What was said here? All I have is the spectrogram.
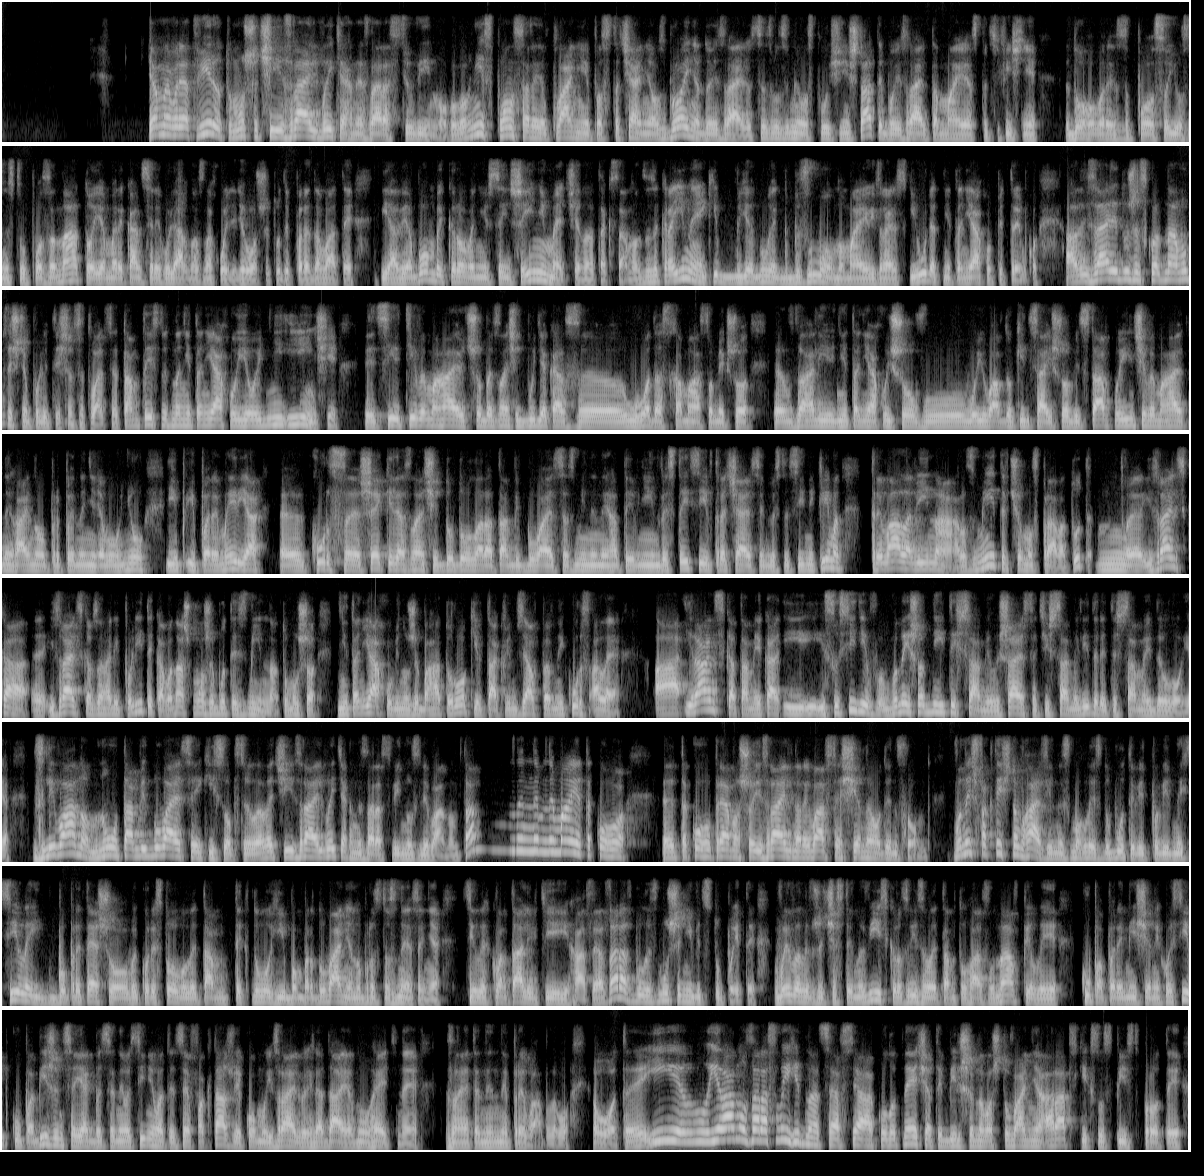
Я навряд вірю, тому що чи Ізраїль витягне зараз цю війну? Головні спонсори в плані постачання озброєння до Ізраїлю це зрозуміло Сполучені Штати, бо Ізраїль там має специфічні договори з по союзництву поза НАТО, і американці регулярно знаходять гроші туди передавати і авіабомби керовані, і все інше, і Німеччина так само. Це країни, які є ну якби безумовно має ізраїльський уряд, Нітаньяху підтримку. Але в Ізраїлі дуже складна внутрішньополітична ситуація. Там тиснуть на Нітаньяху і одні, і інші. Е, Ці ті вимагають, щоб значить будь-яка з е, угода з Хамасом, якщо е, взагалі Нітаньяху йшов у- воював до кінця, йшов відставку. Інші вимагають негайного припинення вогню і, і перемир'я. Курс шекеля, значить, до долара там відбуваються зміни негативні інвестиції, втрачається інвестиційний клімат. Тривала війна. Розумієте, в чому справа? Тут е, ізраїльська е, ізраїльська взагалі політика, вона ж може бути змінна, тому що Нітаньяху він уже багато років так він взяв певний курс, але а іранська там, яка і, і, і сусідів, вони ж одні й ті ж самі лишаються, ті ж самі лідери, ті ж сама ідеологія. З Ліваном, ну там відбуваються якісь обстріли, але чи Ізраїль витягне зараз війну з Ліваном? Там не, не, немає такого, такого прямо, що Ізраїль наривався ще на один фронт. Вони ж фактично в Газі не змогли здобути відповідних цілей, бо при те, що використовували там технології бомбардування, ну просто знесення цілих кварталів тієї гази. А зараз були змушені відступити. Вивели вже частину військ, розрізали там ту газу навпіл. і Купа переміщених осіб, купа біженця. Як би це не оцінювати, це фактаж, в якому Ізраїль виглядає ну геть не знаєте, не, не привабливо. От Е, і ну, Ірану зараз вигідна ця вся колотнеча, тим більше налаштування арабських суспільств проти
